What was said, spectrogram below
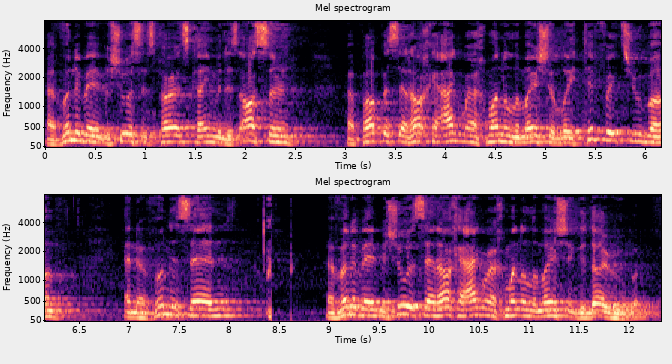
Avunim Be'e B'Shuam says Peretz Kaimit is Aser, Rav Papa said, Hache Agma Achmanu L'Moshe Lo'i Tifrei Tshuva, and Avunim said, Avunim Be'e B'Shuam said, Hache Agma Achmanu L'Moshe G'day Ruba.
